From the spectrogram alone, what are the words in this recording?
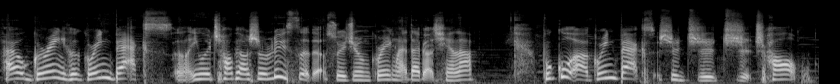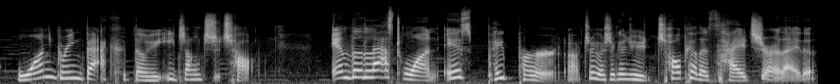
还有 green 和 greenbacks，呃，因为钞票是绿色的，所以就用 green 来代表钱啦。不过啊，greenbacks 是指纸钞，one greenback 等于一张纸钞。And the last one is paper，啊，这个是根据钞票的材质而来的。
